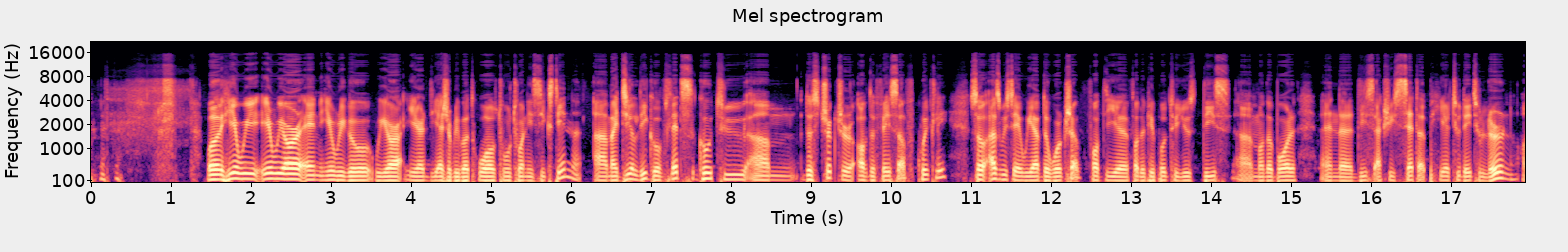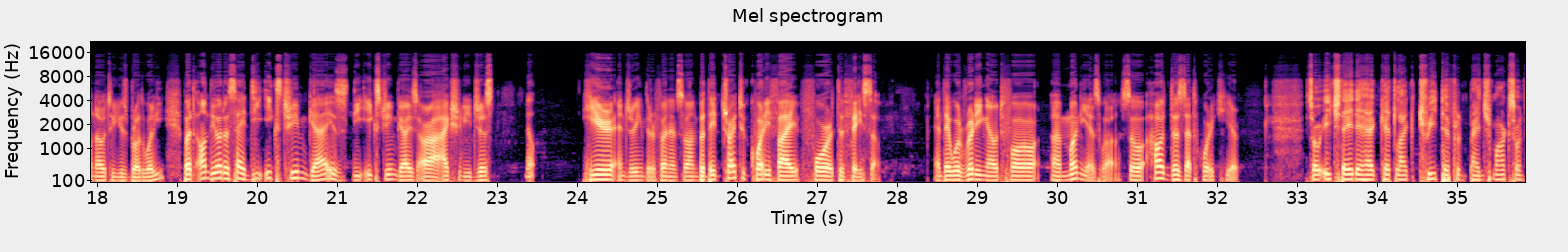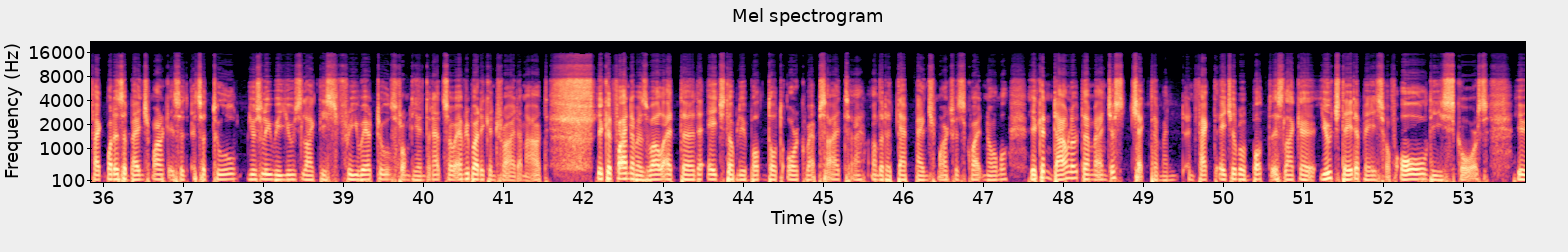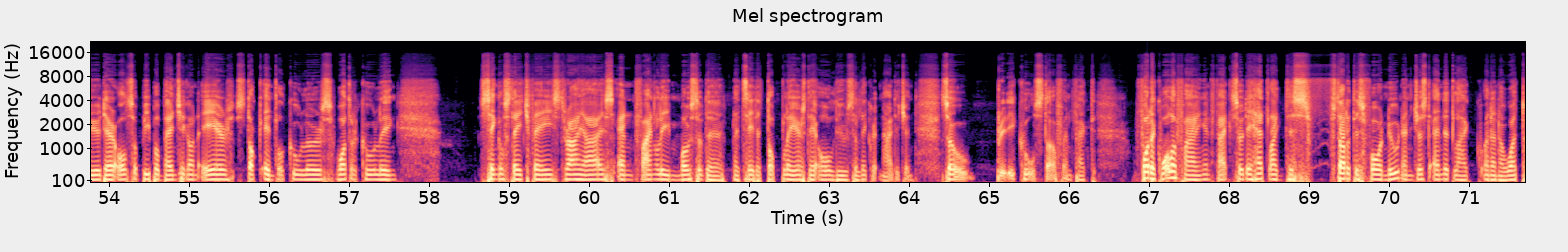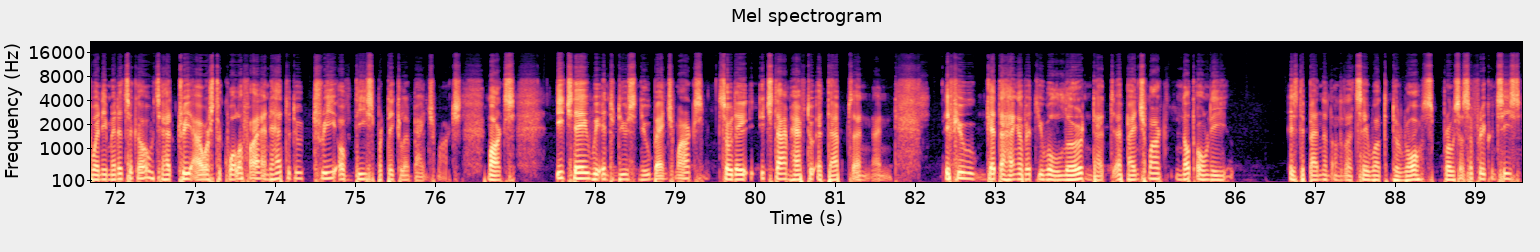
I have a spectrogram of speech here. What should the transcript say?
Well, here we here we are, and here we go. We are here at the HWBot World Tour 2016. Uh, my dear Legos, let's go to um, the structure of the face-off quickly. So, as we say, we have the workshop for the uh, for the people to use this uh, motherboard and uh, this actually setup here today to learn on how to use Broadwell. But on the other side, the extreme guys, the extreme guys are actually just you know, here enjoying their fun and so on. But they try to qualify for the face-off and they were running out for uh, money as well. So how does that work here? So each day they get like three different benchmarks. So in fact, what is a benchmark? Is it, it's a tool. Usually we use like these freeware tools from the internet, so everybody can try them out. You can find them as well at the, the hwbot.org website uh, under the tab benchmarks, which is quite normal. You can download them and just check them. And in fact, HWBot is like a huge database of all these scores. You, there are also people benching on air, stock Intel coolers, water cooling, single stage phase, dry ice, and finally most of the, let's say the top players, they all use the liquid nitrogen. So pretty cool stuff, in fact. For the qualifying, in fact, so they had like this, started this forenoon and just ended like, I don't know what, 20 minutes ago. They had three hours to qualify and they had to do three of these particular benchmarks. Marks. Each day we introduce new benchmarks, so they each time have to adapt and, and if you get the hang of it, you will learn that a benchmark not only is dependent on, let's say, what the raw processor frequencies.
